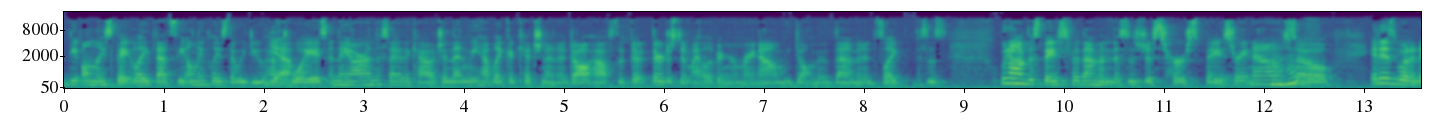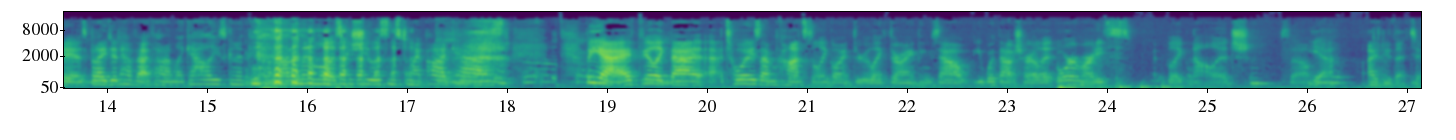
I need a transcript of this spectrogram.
the only space, like, that's the only place that we do have Yeah. toys, and they are on the side of the couch. And then we have, like, a kitchen and a dollhouse that they're, they're just in my living room right now, and we don't move them. And it's like, this is, we don't have the space for them, and this is just her space right now. So it is what it is. But I did have that thought. I'm like, Allie's gonna think I'm not a minimalist because she listens to my podcast. But yeah, I feel like that uh, toys. I'm constantly going through like throwing things out without Charlotte or Marty's like knowledge. So Yeah, I do that too.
